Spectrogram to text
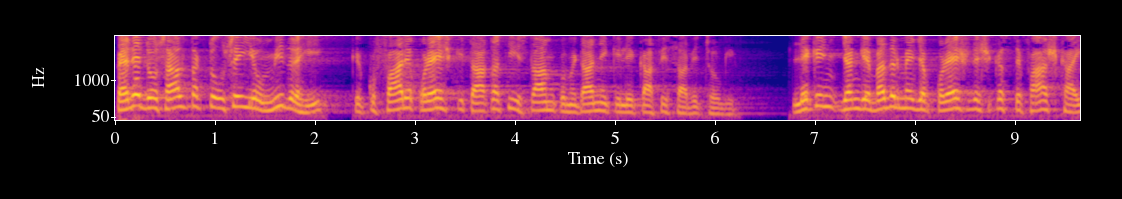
پہلے دو سال تک تو اسے یہ امید رہی کہ کفار قریش کی طاقت ہی اسلام کو مٹانے کے لیے کافی ثابت ہوگی۔ لیکن جنگ بدر میں جب قریش نے شکست فاش کھائی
